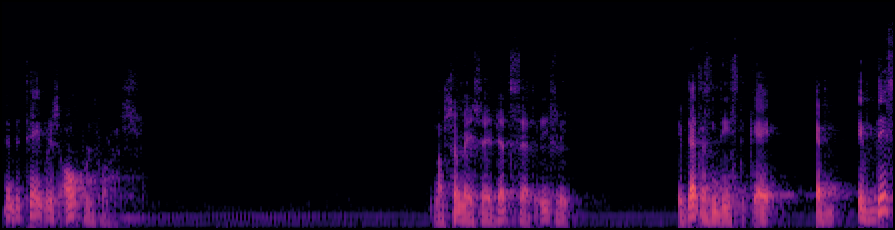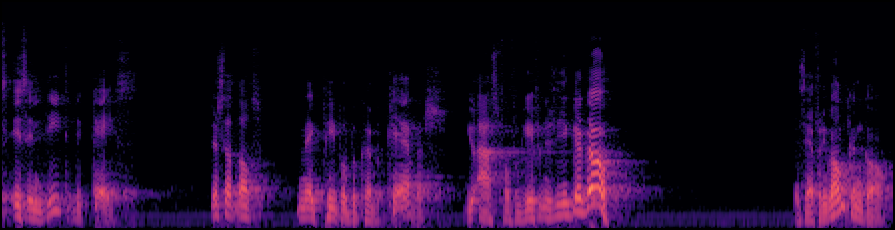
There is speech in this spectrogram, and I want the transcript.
Then the table is open for us. Now, some may say that's said easily. If that is indeed the case, if, if this is indeed the case, does that not make people become careless? You ask for forgiveness and you can go. As everyone can go.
